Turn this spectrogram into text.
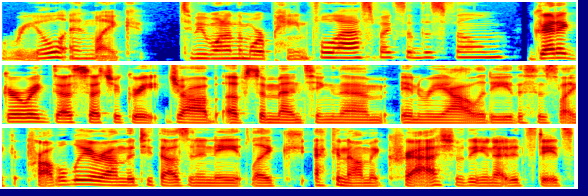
real and like to be one of the more painful aspects of this film. Greta Gerwig does such a great job of cementing them in reality. This is like probably around the 2008 like economic crash of the United States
